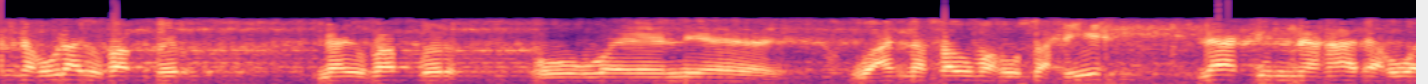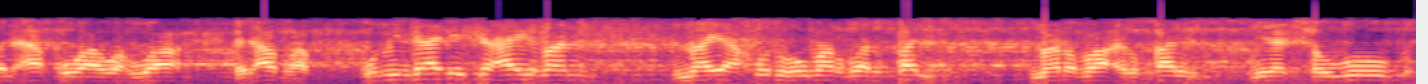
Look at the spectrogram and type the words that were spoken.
أنه لا يفطر لا يفطر وأن صومه صحيح. لكن هذا هو الأقوى وهو الأظهر. ومن ذلك أيضا ما يأخذه مرضى القلب مرضى القلب من الحبوب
